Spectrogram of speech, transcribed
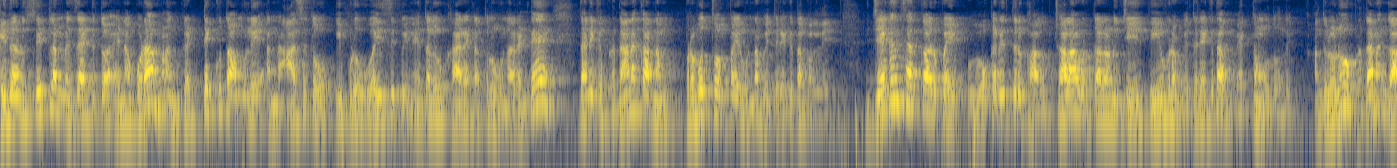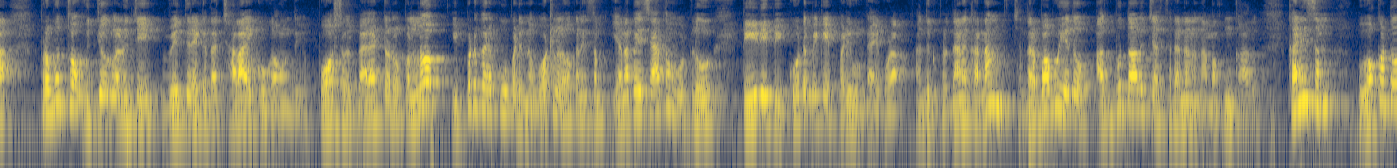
ఐదారు సీట్ల మెజార్టీతో అయినా కూడా మనం గట్టెక్కుతాములే అన్న ఆశతో ఇప్పుడు వైసీపీ నేతలు కార్యకర్తలు ఉన్నారంటే దానికి ప్రధాన కారణం ప్రభుత్వంపై ఉన్న వ్యతిరేకత వల్లే. జగన్ సర్కారుపై ఒకరిద్దరు కాదు చాలా వర్గాల నుంచి తీవ్ర వ్యతిరేకత వ్యక్తం అవుతుంది అందులోనూ ప్రధానంగా ప్రభుత్వ ఉద్యోగుల నుంచి వ్యతిరేకత చాలా ఎక్కువగా ఉంది. పోస్టల్ బ్యాలెట్ రూపంలో ఇప్పటి వరకు పడిన ఓట్లలో కనీసం ఎనభై శాతం ఓట్లు టీడీపీ కూటమికే పడి ఉంటాయి కూడా. అందుకు ప్రధాన కారణం చంద్రబాబు ఏదో అద్భుతాలు చేస్తాడన్న నమ్మకం కాదు. కనీసం ఒకటో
